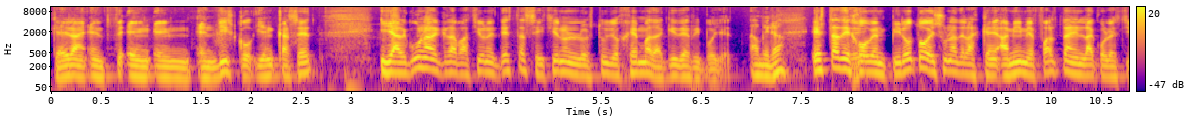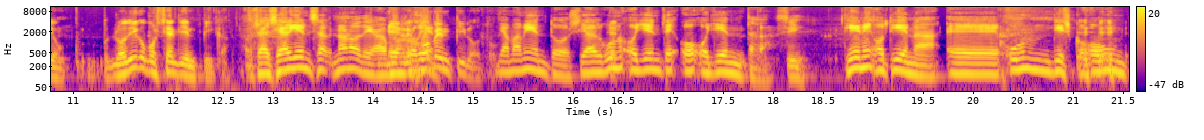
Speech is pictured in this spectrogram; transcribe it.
que era en, ce- en- en- en disco y en cassette. Y algunas grabaciones de estas se hicieron en los estudios Gema de aquí de Ripollet. Ah, mira. Esta de joven piloto es una de las que a mí me faltan en la colección. Lo digo por si alguien pica. O sea, si alguien sabe... No, no, digamos. El joven piloto. Llamamiento. Si algún Eh. oyente o oyenta Sí. Tiene o tiene eh, un disco o un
